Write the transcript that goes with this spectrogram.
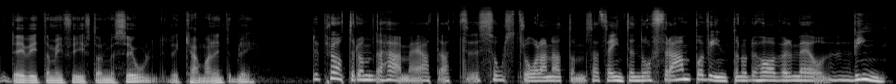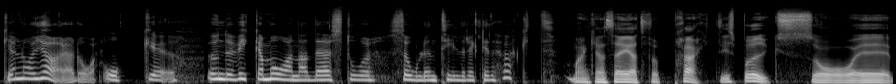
D-vitaminförgiftad med sol, det kan man inte bli. Du pratade om det här med att, att solstrålarna att de, så att säga, inte når fram på vintern och det har väl med vinkeln att göra då. Och eh, under vilka månader står solen tillräckligt högt? Man kan säga att för praktiskt bruk så eh,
